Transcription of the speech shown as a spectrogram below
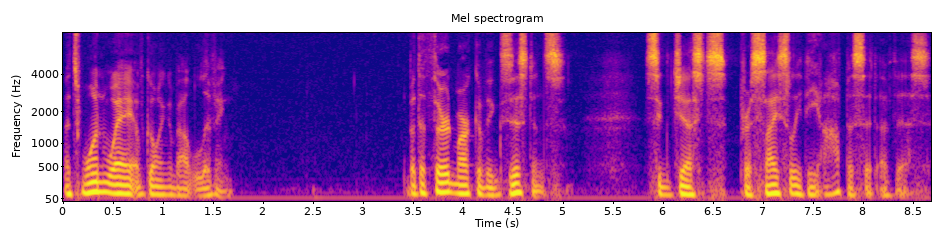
That's one way of going about living. But the third mark of existence suggests precisely the opposite of this.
